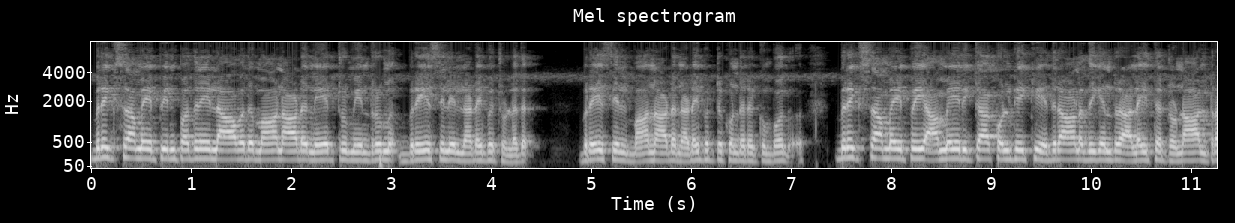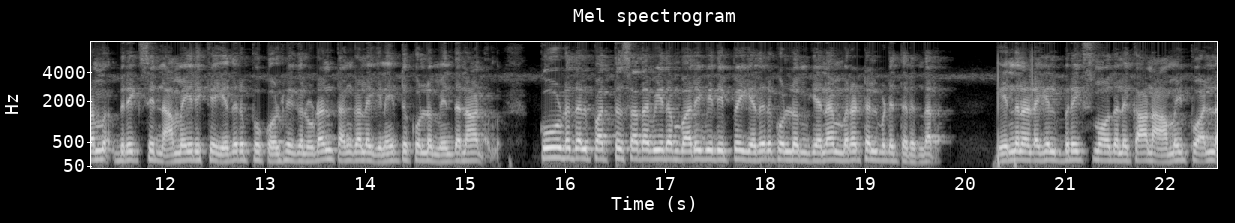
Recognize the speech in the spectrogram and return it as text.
பிரிக்ஸ் அமைப்பின் பதினேழாவது மாநாடு நேற்றும் இன்றும் பிரேசிலில் நடைபெற்றுள்ளது. பிரேசில் மாநாடு நடைபெற்றுக் கொண்டிருக்கும் போது பிரிக்ஸ் அமைப்பை அமெரிக்கா கொள்கைக்கு எதிரானது என்று அழைத்த டொனால்ட் ட்ரம்ப் பிரிக்ஸின் அமெரிக்க எதிர்ப்பு கொள்கைகளுடன் தங்களை இணைத்துக் கொள்ளும் எந்த நாடும் கூடுதல் பத்து சதவீதம் வரி விதிப்பை எதிர்கொள்ளும் என மிரட்டல் விடுத்திருந்தார். இந்த நிலையில் பிரிக்ஸ் மோதலுக்கான அமைப்பு அல்ல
